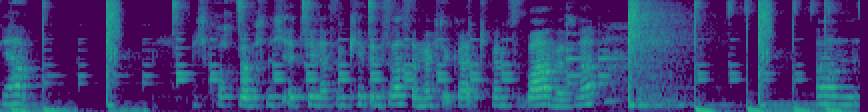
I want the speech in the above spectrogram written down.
ja, ich brauche glaube ich nicht erzählen, dass ein Kind ins Wasser möchte, gerade wenn es warm ist, ne? Ähm,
